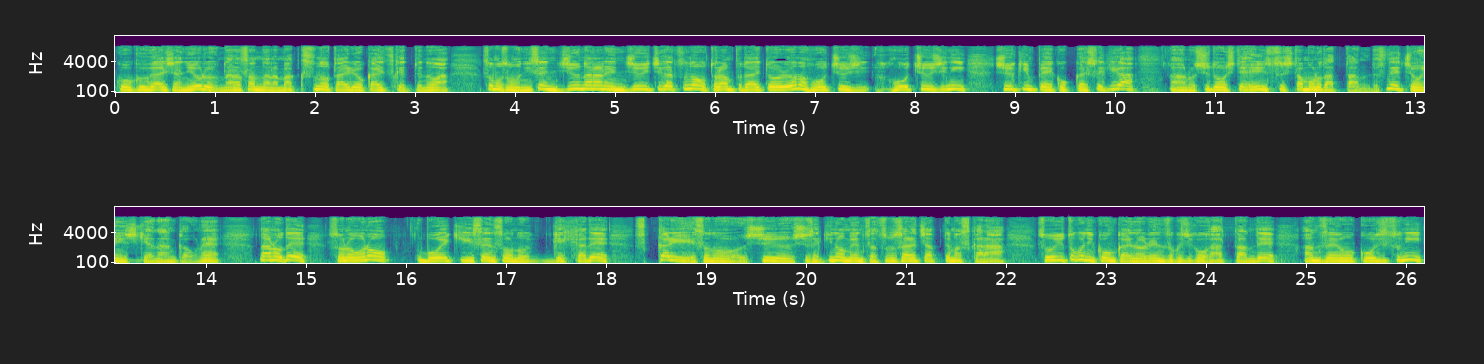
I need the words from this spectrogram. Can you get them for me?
航空会社による 737MAX の大量買い付けっていうのは、そもそも2017年11月のトランプ大統領の訪中時、訪中時に習近平国家主席があの主導して演出したものだったんですね。調印式やなんかをね。なので、その後の貿易戦争の激化ですっかりその習主席のメンツは潰されちゃってますから、そういうとこに今回の連続事故があったんで、安全を口実に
